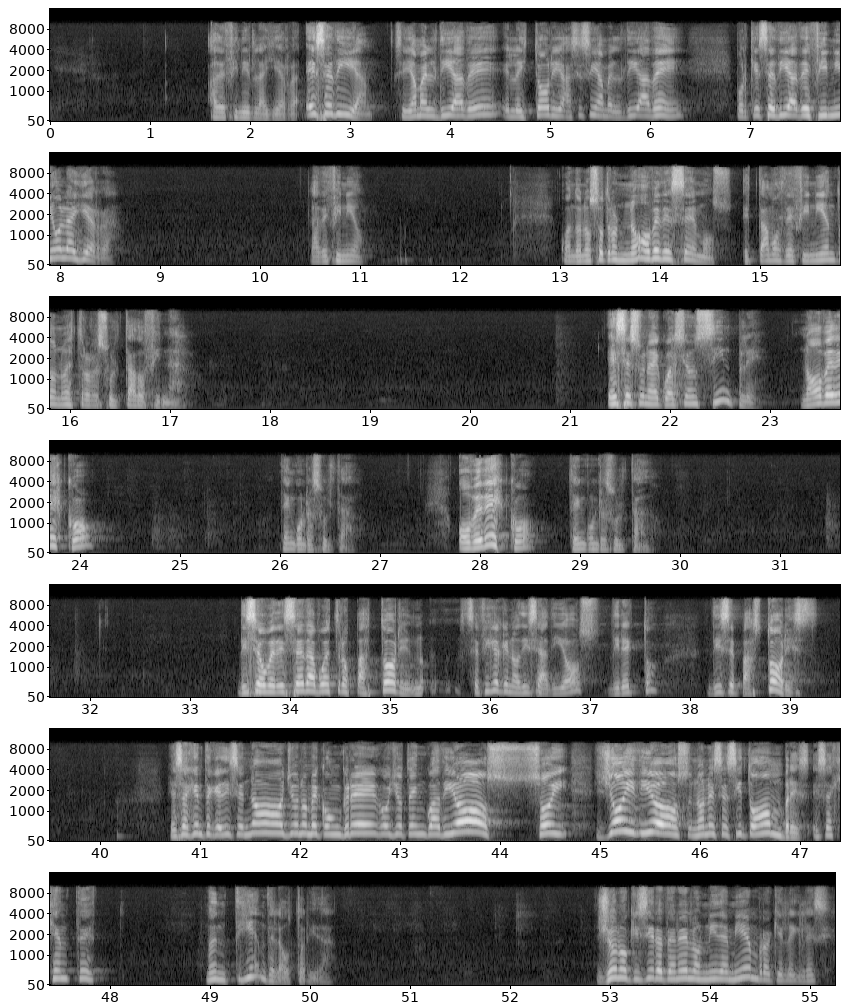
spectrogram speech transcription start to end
a definir la guerra. Ese día se llama el día D en la historia, así se llama el día D, porque ese día definió la guerra. La definió. Cuando nosotros no obedecemos, estamos definiendo nuestro resultado final. Esa es una ecuación simple. No obedezco, tengo un resultado. Obedezco, tengo un resultado. Dice, obedeced a vuestros pastores. Se fija que no dice a Dios directo, dice pastores. Esa gente que dice, no, yo no me congrego, yo tengo a Dios, soy yo y Dios, no necesito hombres. Esa gente no entiende la autoridad. Yo no quisiera tenerlos ni de miembro aquí en la iglesia,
